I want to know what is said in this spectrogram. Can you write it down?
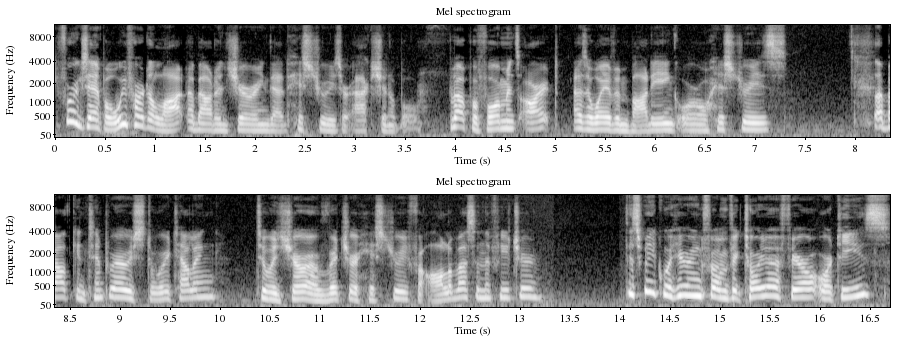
For example, we've heard a lot about ensuring that histories are actionable, about performance art as a way of embodying oral histories, about contemporary storytelling to ensure a richer history for all of us in the future. This week we're hearing from Victoria Ferrell Ortiz.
